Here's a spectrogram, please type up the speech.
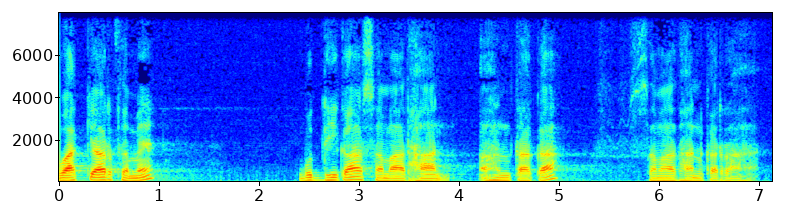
वाक्यार्थ में बुद्धि का समाधान, अहंता का समाधान कर रहा है।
